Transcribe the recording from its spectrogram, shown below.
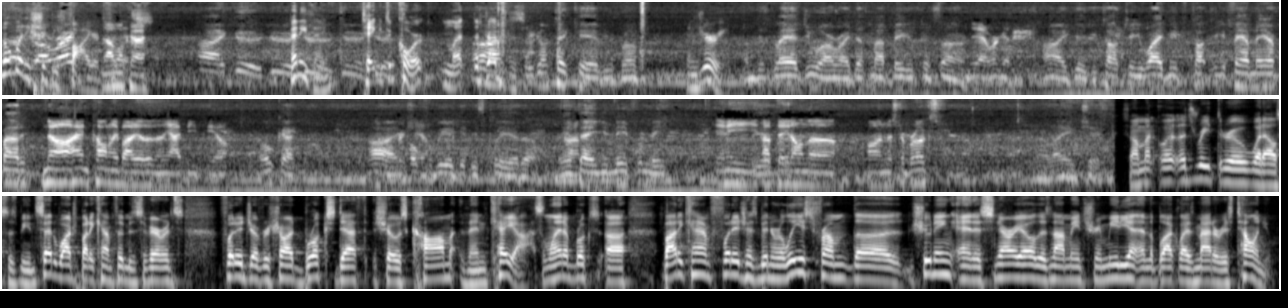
Nobody should be fired for I'm this. okay. All right, good, good. Anything, good, good, take it to court and let the All judge right, decide. We're gonna take care of you, bro. And jury. I'm just glad you are all right. That's my biggest concern. Yeah, we're good. All right, good. You talk to your wife. You talk to your family, everybody. No, I hadn't called anybody other than the IPPO. Okay. All right. Hopefully we'll get this cleared up. right. Anything you need from me, Any Yeah. update on the on Mr. Brooks? I ain't checking. So I'm gonna, let's read through what else is being said. Watch body cam footage surveillance footage of Richard Brooks' death shows calm then chaos. Atlanta Brooks uh, body cam footage has been released from the shooting and a scenario that's not mainstream media and the Black Lives Matter is telling you.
